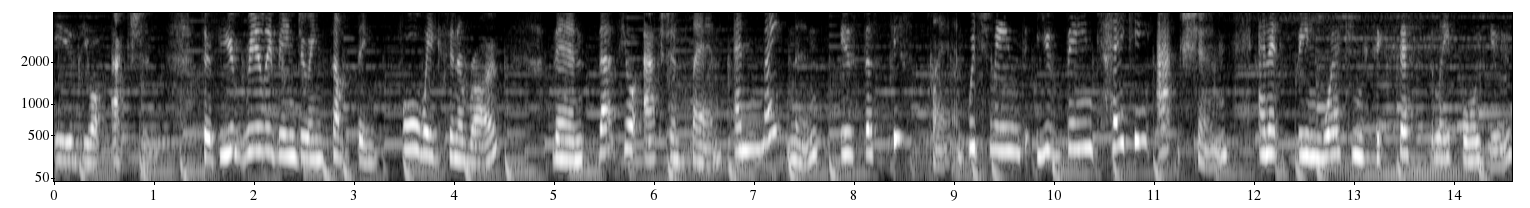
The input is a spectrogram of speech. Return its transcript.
is your action. So, if you've really been doing something four weeks in a row, then that's your action plan. And maintenance is the fifth plan, which means you've been taking action and it's been working successfully for you,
